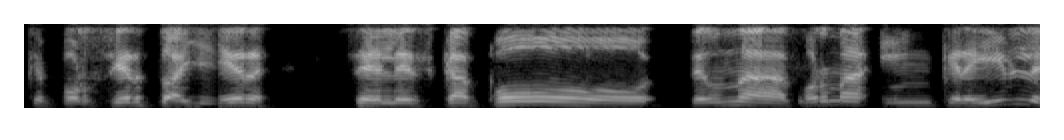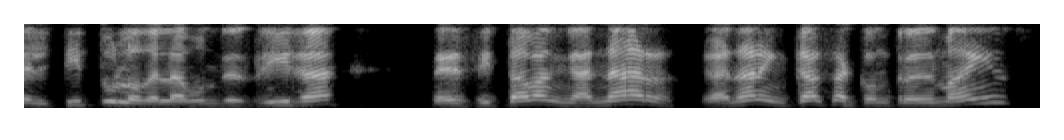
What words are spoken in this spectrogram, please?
que por cierto ayer se le escapó de una forma increíble el título de la Bundesliga. Necesitaban ganar, ganar en casa contra el Mainz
